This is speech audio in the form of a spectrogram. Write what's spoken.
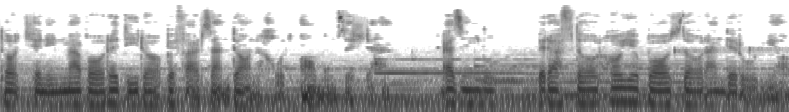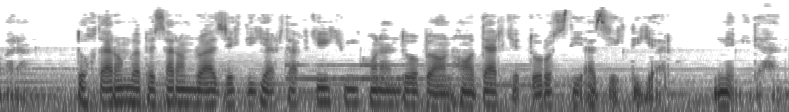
تا چنین مواردی را به فرزندان خود آموزش دهند از این رو به رفتارهای بازدارنده روی می آورند دختران و پسران را از یکدیگر تفکیک می کنند و به آنها درک درستی از یکدیگر نمی دهند.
